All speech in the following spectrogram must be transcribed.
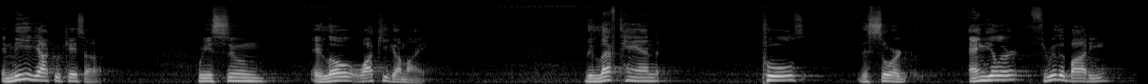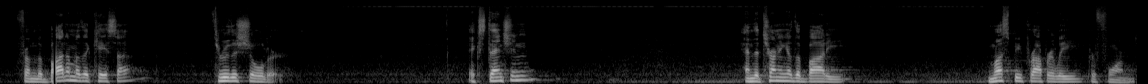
In Migi Gyaku Kesa, we assume a low Wakigamae. The left hand pulls the sword angular through the body from the bottom of the kesa through the shoulder. Extension and the turning of the body must be properly performed.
